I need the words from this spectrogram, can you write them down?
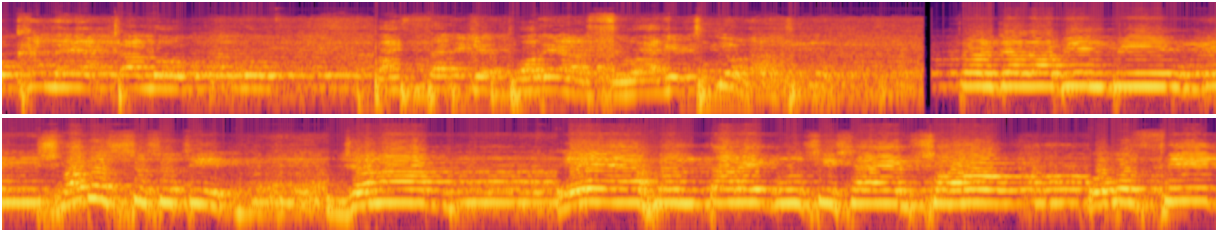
ওখানে একটা লোক পাঁচ তারিখের পরে আসছে আগে ছিল না। জেলা বিএনপির সদস্য সচিব জনাব এ এম তারেক মুন্সি সাহেব সহ উপস্থিত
